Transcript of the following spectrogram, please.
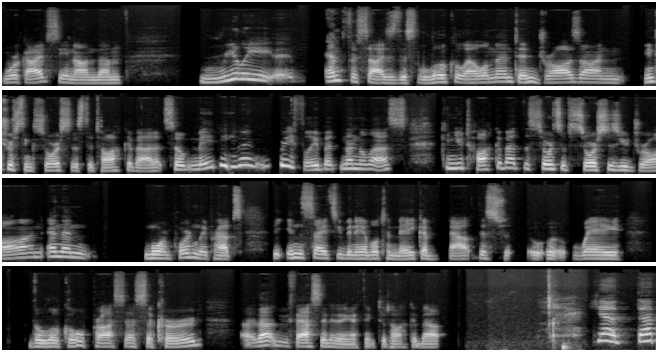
work I've seen on them, really uh, emphasizes this local element and draws on interesting sources to talk about it. So maybe even briefly, but nonetheless, can you talk about the sorts of sources you draw on and then more importantly, perhaps the insights you've been able to make about this way the local process occurred. Uh, that would be fascinating, I think, to talk about. Yeah, that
